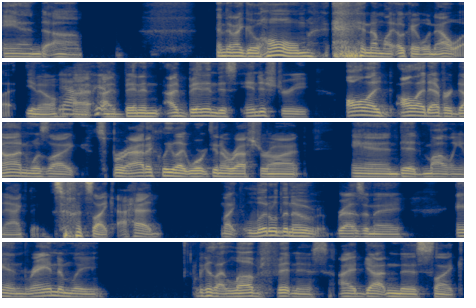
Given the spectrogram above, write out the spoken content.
and um, and then I go home and I'm like, okay, well now what? You know, yeah, I, yeah. I've been in I've been in this industry. All I all I'd ever done was like sporadically like worked in a restaurant and did modeling and acting. So it's like I had like little to no resume, and randomly because I loved fitness, I had gotten this like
